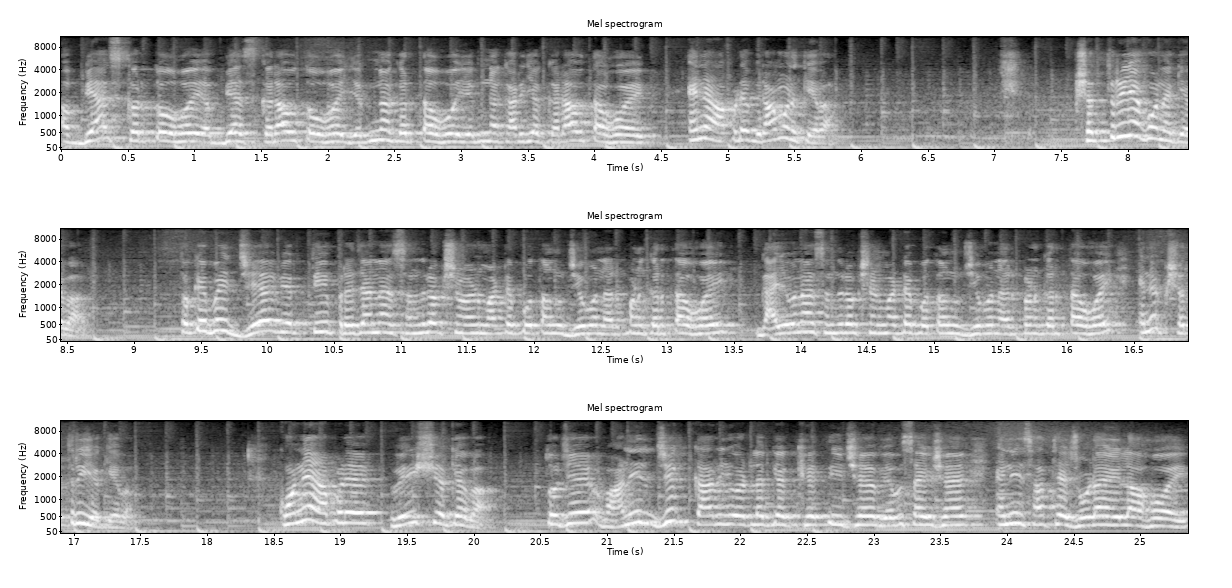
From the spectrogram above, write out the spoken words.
અભ્યાસ કરતો હોય, અભ્યાસ કરાવતો હોય, યજ્ઞ કરતા હોય, યજ્ઞ કાર્ય કરાવતા હોય, એને આપણે બ્રાહ્મણ કહેવા ક્ષત્રિય કોને કહેવા તો કે ભાઈ, જે વ્યક્તિ પ્રજાના સંરક્ષણ માટે પોતાનું જીવન અર્પણ કરતા હોય, ગાયોના સંરક્ષણ માટે પોતાનું જીવન અર્પણ કરતા હોય, એને ક્ષત્રિય કહેવા કોને આપણે વૈશ્ય કહેવા તો જે વાણિજ્યિક કાર્યો એટલે કે ખેતી છે, વ્યવસાય છે, એની સાથે જોડાયેલા હોય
